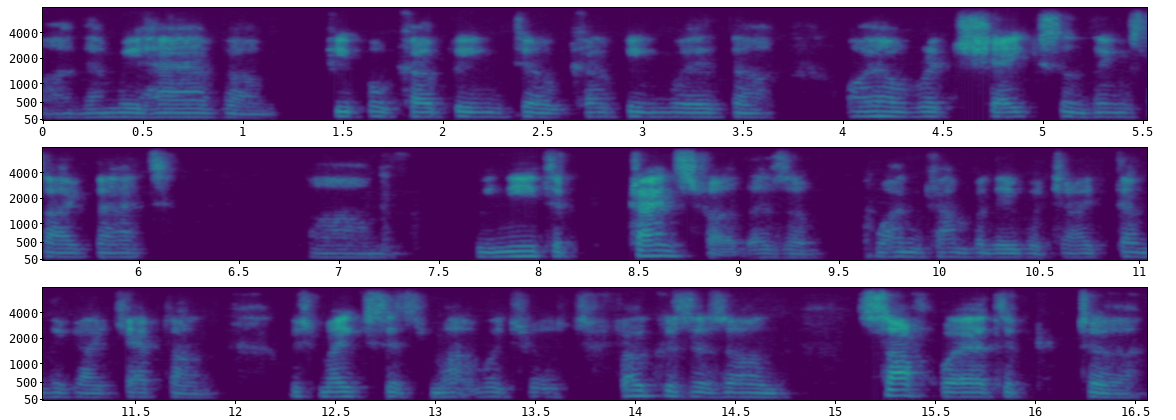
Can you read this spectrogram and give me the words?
Uh, then we have um, people coping to coping with uh, oil-rich shakes and things like that. Um, we need to transfer. There's a one company which I don't think I kept on, which makes its which, which focuses on software to to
